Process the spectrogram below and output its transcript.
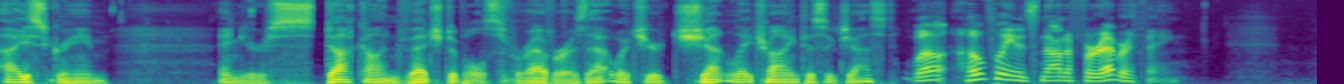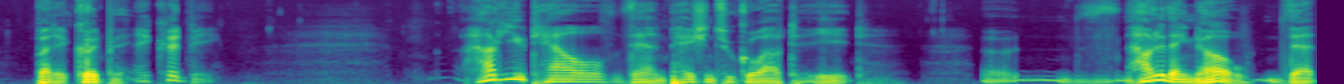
ice cream, and you're stuck on vegetables forever. Is that what you're gently trying to suggest? Well, hopefully it's not a forever thing. But it could be. It could be. How do you tell then patients who go out to eat? Uh, th- how do they know that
